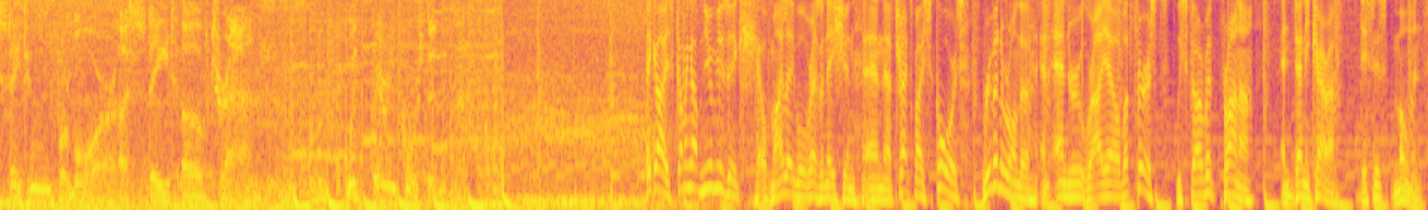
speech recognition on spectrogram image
Stay tuned for more A State of Trance with Ferry Corsten. Hey guys, coming up new music of my label Resonation and uh, tracks by Scores, Ruben Ronda and Andrew Rayel. But first, we start with Prana and Danny Cara. This is Moment.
